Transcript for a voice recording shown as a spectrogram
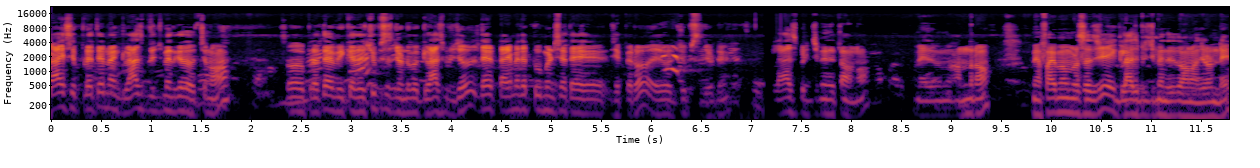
గాయస్ ఇప్పుడైతే నేను గ్లాస్ బ్రిడ్జ్ మీదకి అయితే వచ్చాను. సో ఇప్పుడైతే మీకు అయితే చూపిస్తాను చూడండి గ్లాస్ బ్రిడ్జ్ అంటే టైం అయితే టూ మినిట్స్ అయితే చెప్పారు. ఏదో చూపిస్తాను చూడండి. గ్లాస్ బ్రిడ్జ్ మీద అయితే ఉన్నాం. మేము అందరం. మేము ఫైవ్ మెంబర్స్ వచ్చి గ్లాస్ బ్రిడ్జ్ మీద అయితే ఉన్నాం చూడండి.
